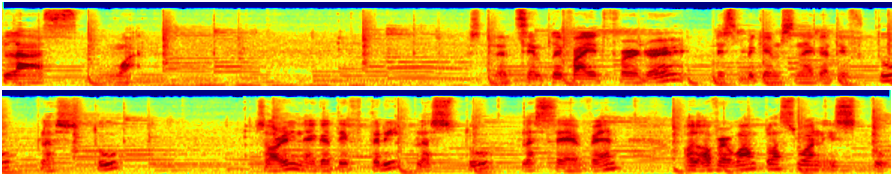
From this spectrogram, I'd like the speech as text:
plus 1. Let's simplify it further. This becomes negative 2 plus 2. Sorry, negative 3 plus 2 plus 7. All over 1 plus 1 is 2.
